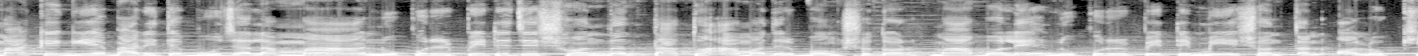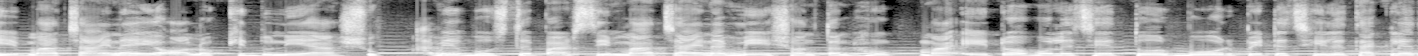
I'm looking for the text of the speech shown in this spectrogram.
মাকে গিয়ে বাড়িতে বুঝালাম, মা, নূপুরের পেটে যে সন্তান, তা তো আমাদের বংশধর। মা বলে, নূপুরের পেটে মেয়ে সন্তান, অলক্ষী। মা চায় না এই অলক্ষী দুনিয়া আসুক। আমি বুঝতে পারছি, মা চায় না মেয়ে সন্তান হোক। মা এটাও বলেছে, তোর বউর পেটে ছেলে থাকলে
